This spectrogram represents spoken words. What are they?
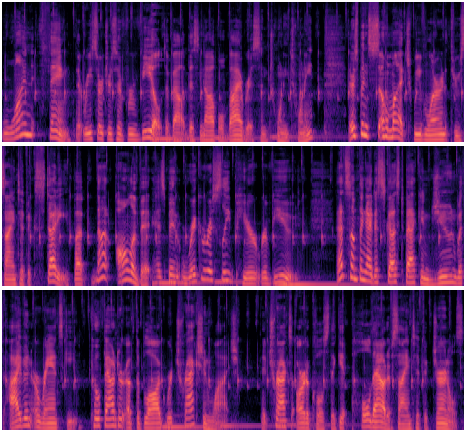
one thing that researchers have revealed about this novel virus in 2020. There's been so much we've learned through scientific study, but not all of it has been rigorously peer reviewed. That's something I discussed back in June with Ivan Oransky, co founder of the blog Retraction Watch. It tracks articles that get pulled out of scientific journals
